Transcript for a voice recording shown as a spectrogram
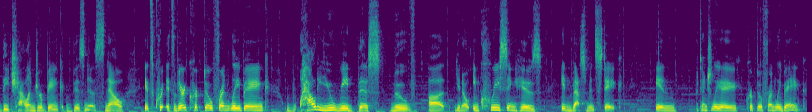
the challenger bank business. Now, it's it's a very crypto-friendly bank. How do you read this move? you know, increasing his investment stake in potentially a crypto friendly bank?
